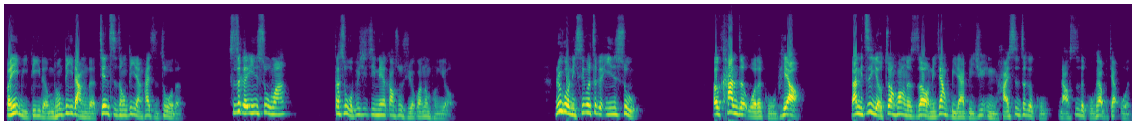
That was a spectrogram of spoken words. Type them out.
本益比低的，我们从低档的坚持从低档开始做的，是这个因素吗？但是我必须今天要告诉许多观众朋友，如果你是因为这个因素而看着我的股票，当你自己有状况的时候，你这样比来比去，嗯，还是这个股老师的股票比较稳，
